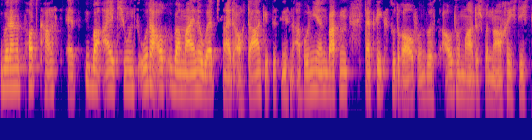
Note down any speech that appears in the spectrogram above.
über deine Podcast-App, über iTunes oder auch über meine Website. Auch da gibt es diesen Abonnieren-Button. Da klickst du drauf und wirst automatisch benachrichtigt,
